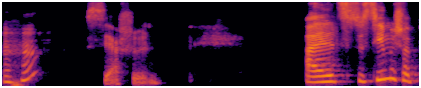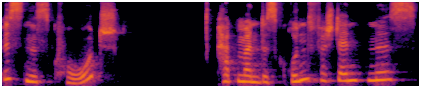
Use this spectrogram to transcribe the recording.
Mhm. Sehr schön. Als systemischer Business Coach hat man das Grundverständnis,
